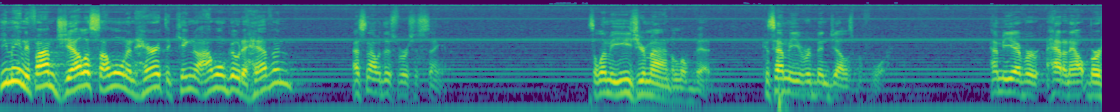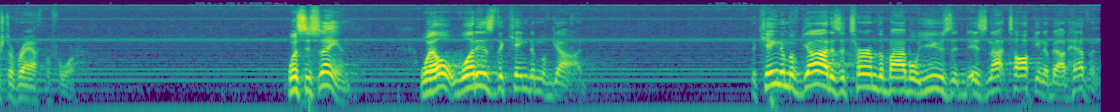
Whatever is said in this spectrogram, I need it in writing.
You mean if I'm jealous, I won't inherit the kingdom? I won't go to heaven? That's not what this verse is saying. So let me ease your mind a little bit. Because how many of you ever been jealous before? How many you ever had an outburst of wrath before? What's it saying? Well, what is the kingdom of God? The kingdom of God is a term the Bible uses that is not talking about heaven.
